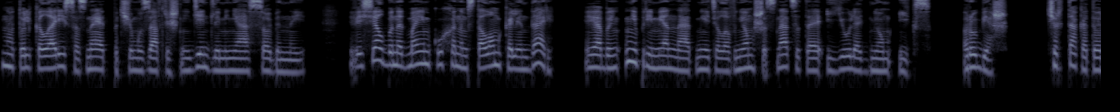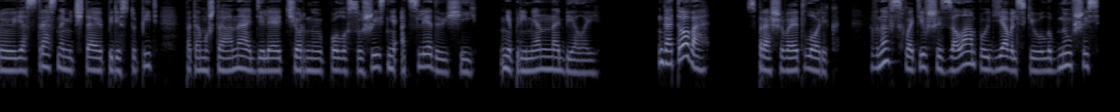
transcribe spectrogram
но только Лариса знает, почему завтрашний день для меня особенный. Висел бы над моим кухонным столом календарь, я бы непременно отметила в нем 16 июля днем X. Рубеж. Черта, которую я страстно мечтаю переступить, потому что она отделяет черную полосу жизни от следующей, непременно белой. «Готово?» — спрашивает Лорик, вновь схватившись за лампу и дьявольски улыбнувшись,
